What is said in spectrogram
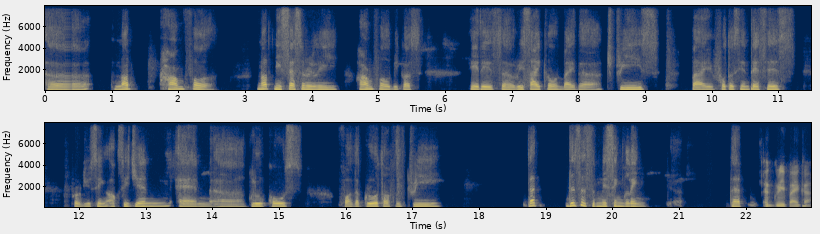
uh, not harmful, not necessarily harmful because it is uh, recycled by the trees by photosynthesis, producing oxygen and uh, glucose for the growth of the tree. That this is the missing link. That agree, Paika.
